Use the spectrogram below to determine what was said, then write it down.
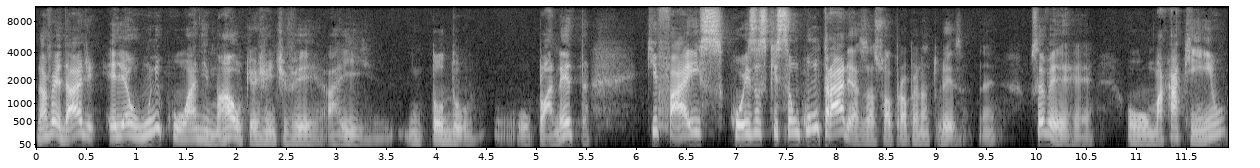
na verdade, ele é o único animal que a gente vê aí em todo o planeta que faz coisas que são contrárias à sua própria natureza. Né? Você vê, é, o macaquinho,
